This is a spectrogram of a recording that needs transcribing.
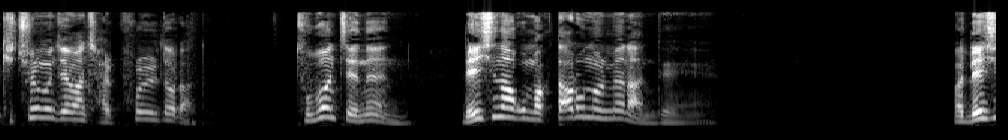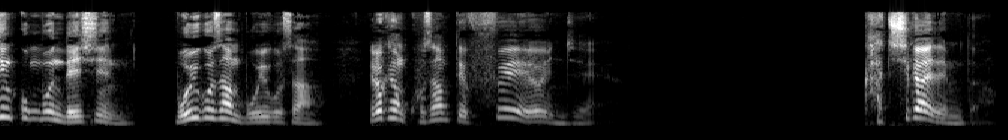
기출문제만 잘 풀더라도. 두 번째는 내신하고 막 따로 놀면 안돼. 내신 공부는 내신 모의고사 모의고사. 이렇게 하면 고3 때 후회해요 이제 같이 가야 됩니다.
